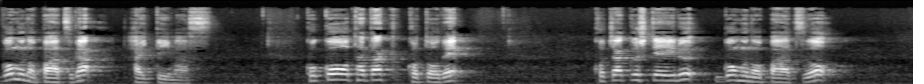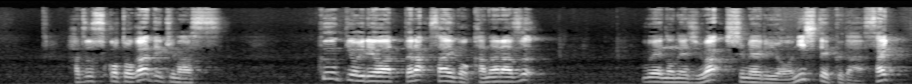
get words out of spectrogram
ゴムのパーツが入っています。ここを叩くことで固着しているゴムのパーツを外すことができます。空気を入れ終わったら最後必ず上のネジは締めるようにしてください。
